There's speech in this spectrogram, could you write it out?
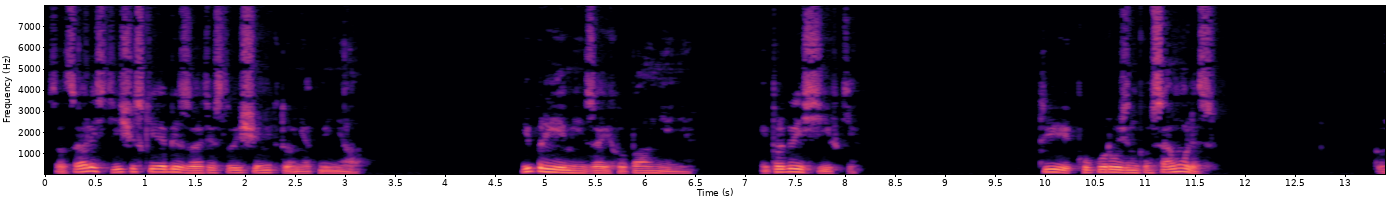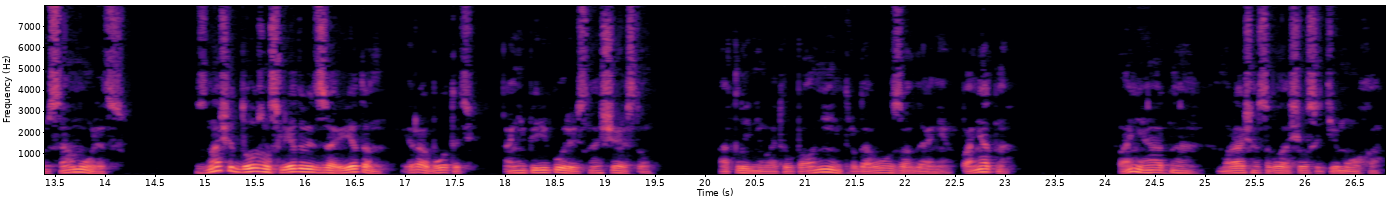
Социалистические обязательства еще никто не отменял и премии за их выполнение, и прогрессивки. Ты кукурузин комсомолец? Комсомолец. Значит, должен следовать заветам и работать, а не перекуривать с начальством, отлынивая от выполнения трудового задания. Понятно? Понятно, мрачно согласился Тимоха.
